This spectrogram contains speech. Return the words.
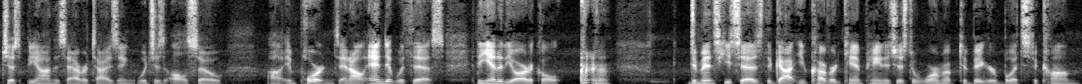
just beyond this advertising which is also uh, important. And I'll end it with this. At the end of the article, Dominsky says the Got You Covered campaign is just a warm up to bigger blitz to come.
